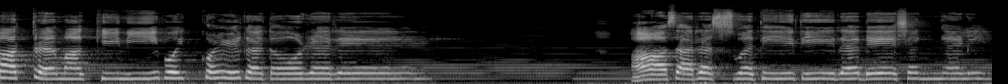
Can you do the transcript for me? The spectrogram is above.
പാത്രമാക്കി നീ പൊയ്ക്കൊള്ളുക തോഴരേ. ആ സരസ്വതി തീരദേശങ്ങളിൽ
